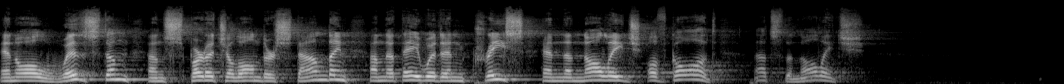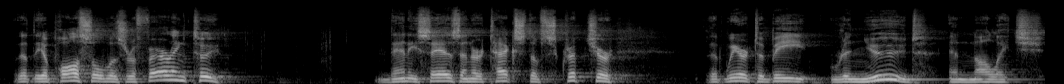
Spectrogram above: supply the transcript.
in all wisdom and spiritual understanding, and that they would increase in the knowledge of God. That's the knowledge that the Apostle was referring to. And then he says in our text of Scripture that we are to be renewed in knowledge.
